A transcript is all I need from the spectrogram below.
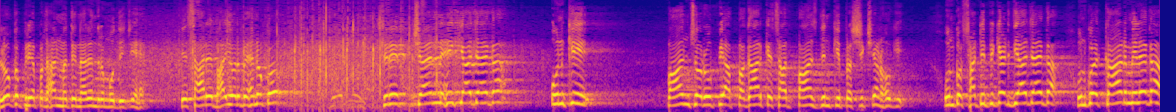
लोकप्रिय प्रधानमंत्री नरेंद्र मोदी जी हैं। ये सारे भाई और बहनों को सिर्फ़ चयन नहीं किया जाएगा, उनकी पाँच सौ रुपया पगार के साथ पाँच दिन की प्रशिक्षण होगी। उनको सर्टिफिकेट दिया जाएगा, उनको एक कार्ड मिलेगा,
